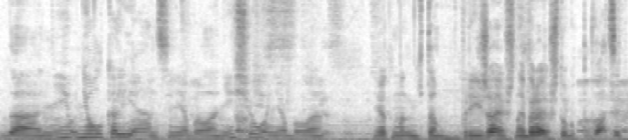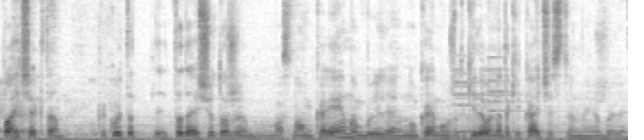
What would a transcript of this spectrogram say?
да, ни, ни All Кальянс не было, ничего не было. И вот мы там приезжаешь, набираешь штук 20 пачек там, какой-то, э, тогда еще тоже в основном КМы были, ну КМы уже такие довольно-таки качественные были.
